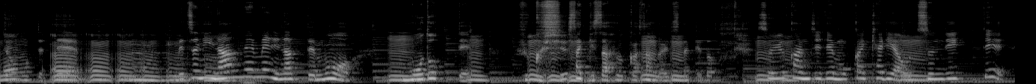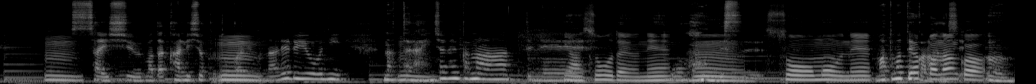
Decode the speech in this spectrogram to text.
ね。思ってて、うんうんうんうん別に何年目になっても戻ってうん。復うん習、さっきさふっかさんが言ってたけど、そういう感じでもう一回キャリアを積んでいって、うん最終また管理職とかにもなれるようになったらいいんじゃないかなってね、いやそうだよね。思うんです。うん。そう思うね。まとまってるやっぱなんか話うん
